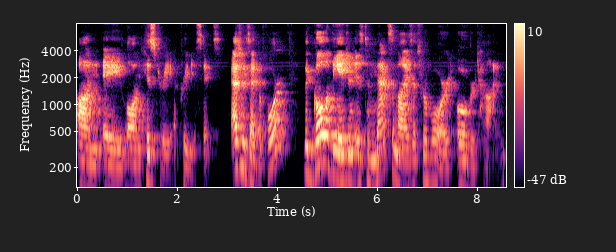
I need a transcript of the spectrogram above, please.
on a long history of previous states. As we said before, the goal of the agent is to maximize its reward over time.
